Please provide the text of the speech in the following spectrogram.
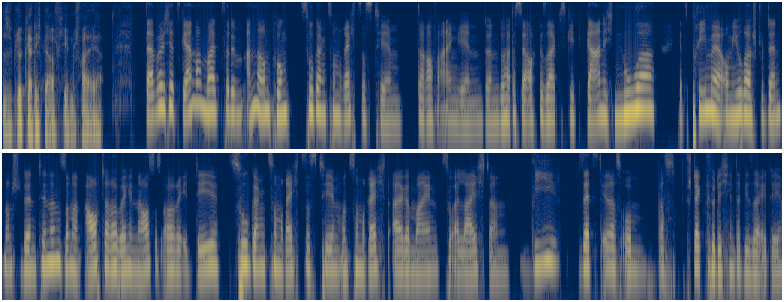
Also Glück hatte ich da auf jeden Fall, ja. Da würde ich jetzt gerne nochmal zu dem anderen Punkt, Zugang zum Rechtssystem, darauf eingehen. Denn du hattest ja auch gesagt, es geht gar nicht nur jetzt primär um Jurastudenten und Studentinnen, sondern auch darüber hinaus ist eure Idee, Zugang zum Rechtssystem und zum Recht allgemein zu erleichtern. Wie setzt ihr das um? Was steckt für dich hinter dieser Idee?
